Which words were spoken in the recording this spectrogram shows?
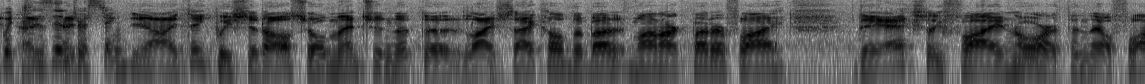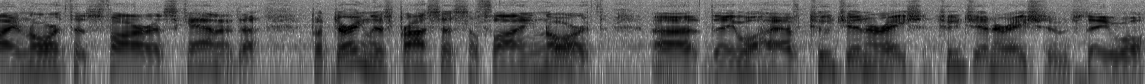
which I- is I- interesting yeah, I think we should also mention that the life cycle of the but- monarch butterfly, they actually fly north, and they'll fly north as far as Canada. But during this process of flying north, uh, they will have two generation, two generations. They will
